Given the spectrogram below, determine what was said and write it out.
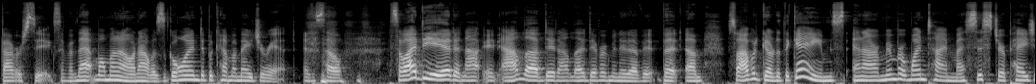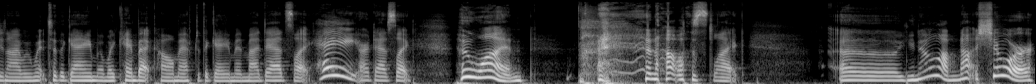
five or six. And from that moment on, I was going to become a majorette. And so, so I did, and I, and I loved it. I loved every minute of it. But um, so I would go to the games, and I remember one time my sister Paige and I we went to the game, and we came back home after the game, and my dad's like, "Hey," our dad's like, "Who won?" and I was like, uh, you know, I'm not sure.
